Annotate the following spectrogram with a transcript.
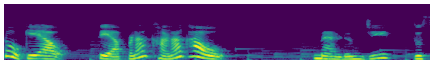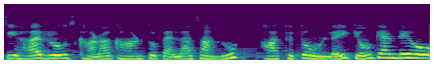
ਧੋ ਕੇ ਆਓ ਤੇ ਆਪਣਾ ਖਾਣਾ ਖਾਓ ਮੈਡਮ ਜੀ ਤੁਸੀਂ ਹਰ ਰੋਜ਼ ਖਾਣਾ ਖਾਣ ਤੋਂ ਪਹਿਲਾਂ ਸਾਨੂੰ ਹੱਥ ਧੋਣ ਲਈ ਕਿਉਂ ਕਹਿੰਦੇ ਹੋ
